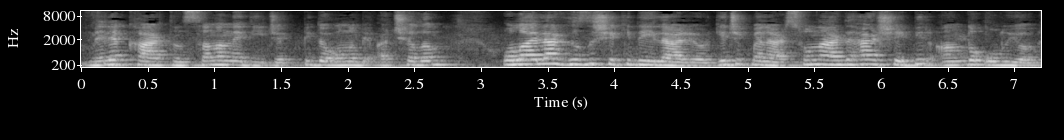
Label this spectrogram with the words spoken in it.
Melek kartın sana ne diyecek? Bir de onu bir açalım. Olaylar hızlı şekilde ilerliyor. Gecikmeler sona erdi. Her şey bir anda oluyor.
